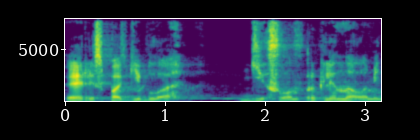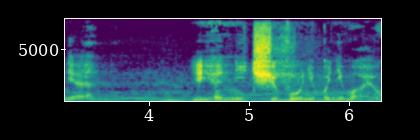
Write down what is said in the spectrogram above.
Эрис погибла. Гислан проклинала меня. Я ничего не понимаю.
